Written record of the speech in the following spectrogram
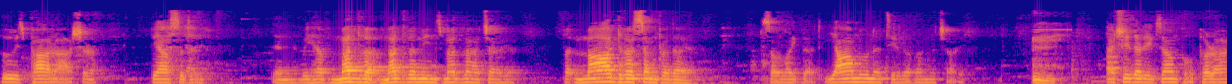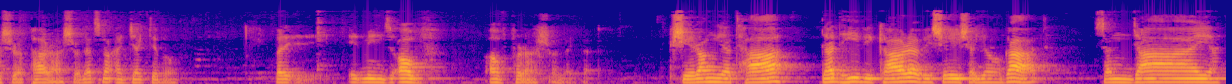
Who is Parashara? Vyasadeva. Then we have Madhva. Madhva means Madhva Acharya. But Madhva Sampradaya. So like that. Yamuna Tiravanacharya. Hmm. Actually that example, Parashara, Parashara, that's not adjectival. But it, it means of, of Parashara like that. Kshirang yatha dadhi vikara vishesha yogat sanjayate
